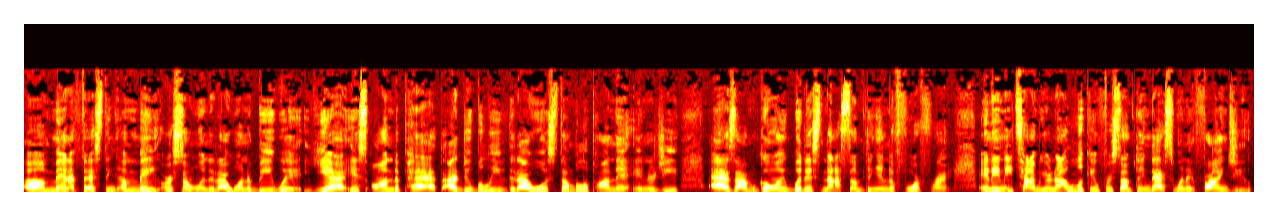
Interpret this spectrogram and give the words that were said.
um, manifesting a mate or someone that I want to be with, yeah, it's on the path. I do believe that I will stumble upon that energy as I'm going, but it's not something in the forefront. And anytime you're not looking for something, that's when it finds you.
